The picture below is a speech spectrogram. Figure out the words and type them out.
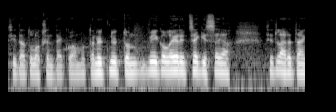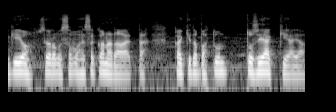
sitä tuloksentekoa, mutta nyt, nyt on viikolla eri tsekissä ja sitten lähdetäänkin jo seuraavassa vaiheessa Kanadaan, että kaikki tapahtuu tosi äkkiä ja,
